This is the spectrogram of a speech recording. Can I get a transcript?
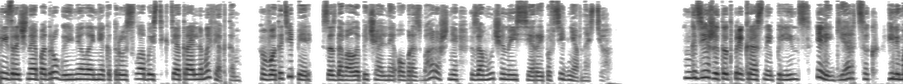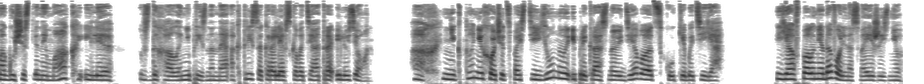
Призрачная подруга имела некоторую слабость к театральным эффектам, вот и теперь создавала печальный образ барышни, замученной серой повседневностью. Где же тот прекрасный принц, или герцог, или могущественный маг, или... Вздыхала непризнанная актриса Королевского театра «Иллюзион». Ах, никто не хочет спасти юную и прекрасную деву от скуки бытия. Я вполне довольна своей жизнью,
